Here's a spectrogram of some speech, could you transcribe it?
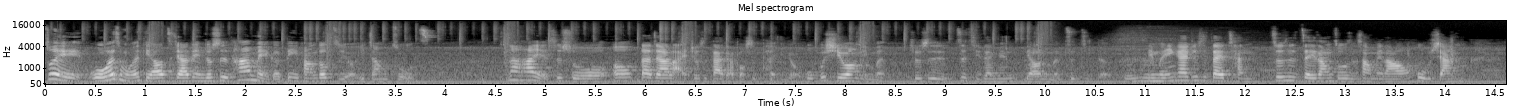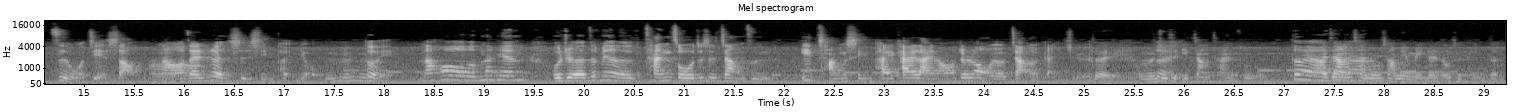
最我为什么会提到这家店，就是它每个地方都只有一张桌子。那他也是说，哦，大家来就是大家都是朋友，我不希望你们就是自己在那边聊你们自己的，嗯、你们应该就是在餐，就是这张桌子上面，然后互相自我介绍，然后再认识新朋友。对。然后那天我觉得这边的餐桌就是这样子一长形排开来，然后就让我有这样的感觉。对，我们就是一张餐桌。对啊，在这张餐桌上面，每个人都是平等的，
